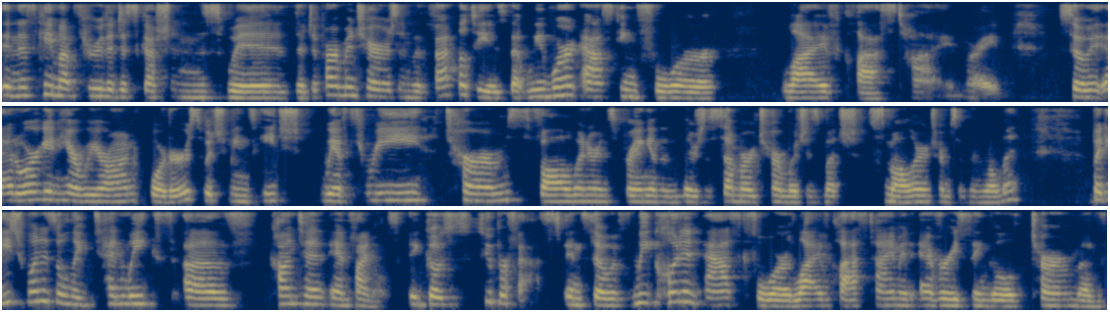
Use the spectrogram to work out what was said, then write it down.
and this came up through the discussions with the department chairs and with faculty, is that we weren't asking for live class time, right? So at Oregon here, we are on quarters, which means each we have three terms: fall, winter, and spring, and then there's a summer term, which is much smaller in terms of enrollment but each one is only 10 weeks of content and finals. It goes super fast. And so if we couldn't ask for live class time in every single term of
